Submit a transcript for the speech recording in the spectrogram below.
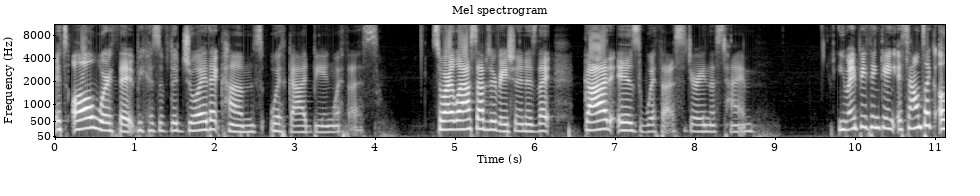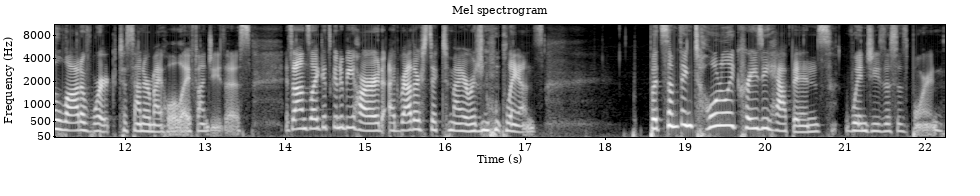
it's all worth it because of the joy that comes with God being with us. So, our last observation is that God is with us during this time. You might be thinking, it sounds like a lot of work to center my whole life on Jesus. It sounds like it's going to be hard. I'd rather stick to my original plans. But something totally crazy happens when Jesus is born.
